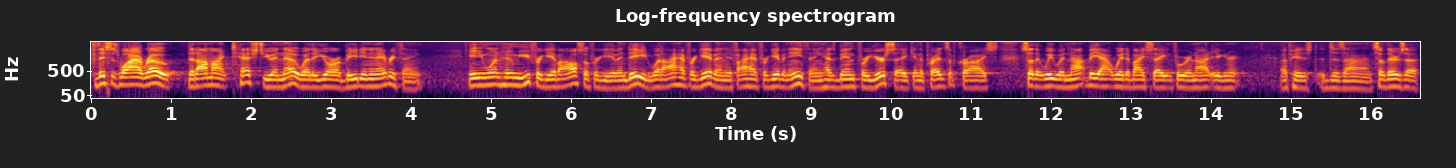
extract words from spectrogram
For this is why I wrote, that I might test you and know whether you are obedient in everything. Anyone whom you forgive, I also forgive. Indeed, what I have forgiven, if I have forgiven anything, has been for your sake in the presence of Christ, so that we would not be outwitted by Satan, for we are not ignorant of his design. So there's a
